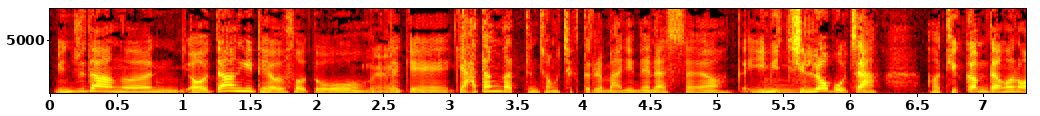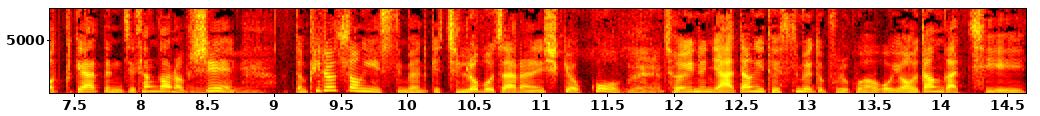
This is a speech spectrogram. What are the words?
민주당은 여당이 되어서도 네. 되게 야당 같은 정책들을 많이 내놨어요. 그러니까 이미 음. 질러보자. 어, 뒷감당은 어떻게 하든지 상관없이 음. 어떤 필요성이 있으면 이렇게 질러보자라는 식이었고 네. 저희는 야당이 됐음에도 불구하고 여당 같이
